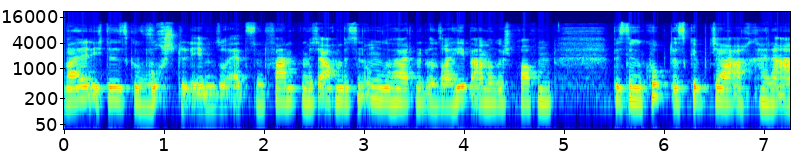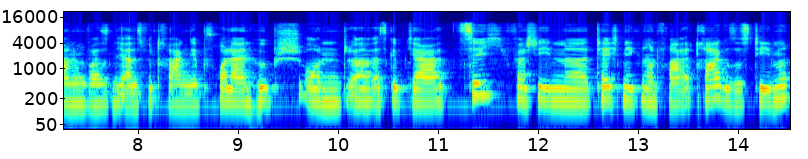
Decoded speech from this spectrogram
weil ich dieses Gewurschtel eben so ätzend fand, mich auch ein bisschen umgehört, mit unserer Hebamme gesprochen bisschen geguckt. Es gibt ja, ach, keine Ahnung, was es nicht alles für Tragen gibt. Fräulein hübsch und äh, es gibt ja zig verschiedene Techniken und Tragesysteme.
